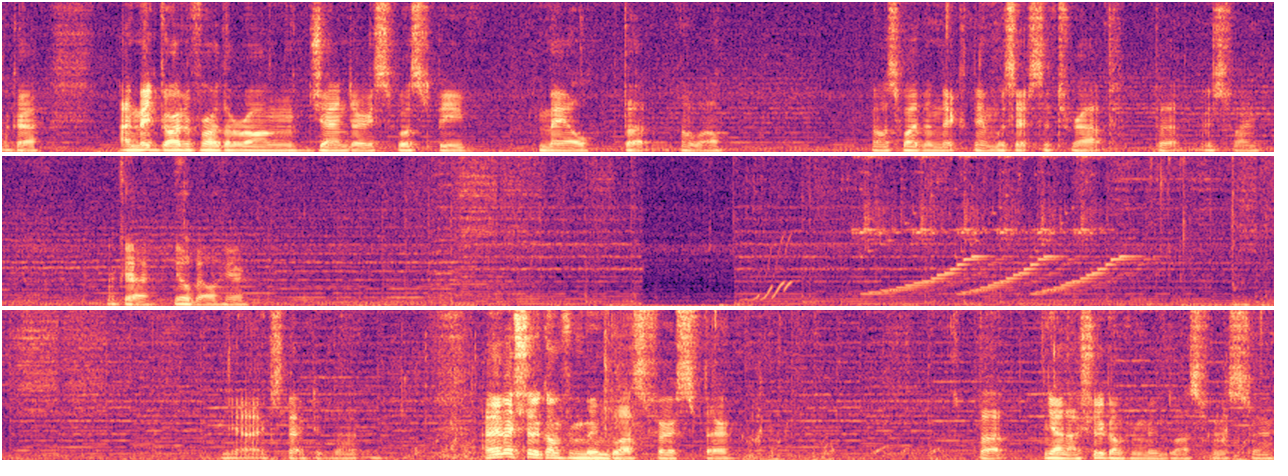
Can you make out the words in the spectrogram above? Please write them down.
Okay, I made Gardevoir the wrong gender. It's supposed to be male, but oh well. That's why the nickname was It's a Trap, but it's fine. Okay, heal bell here. Yeah, I expected that. I think I should have gone for Moonblast first there. But, yeah, no, I should have gone for Moonblast first there.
